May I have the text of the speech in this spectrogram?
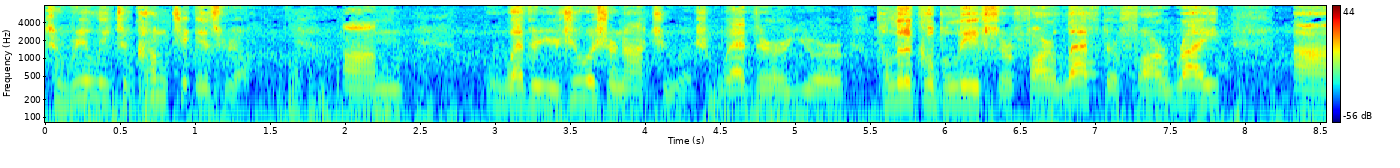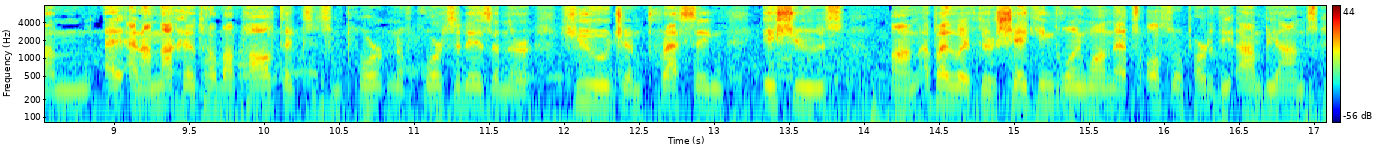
to really to come to Israel. Um, whether you're Jewish or not Jewish, whether your political beliefs are far left or far right, um, and I'm not going to talk about politics. It's important, of course it is, and they're huge and pressing issues. Um, by the way, if there's shaking going on, that's also a part of the ambiance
